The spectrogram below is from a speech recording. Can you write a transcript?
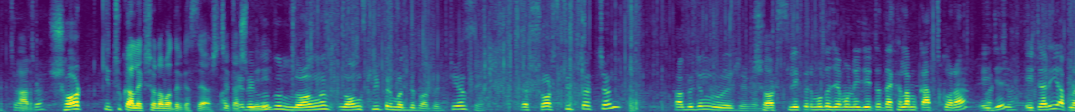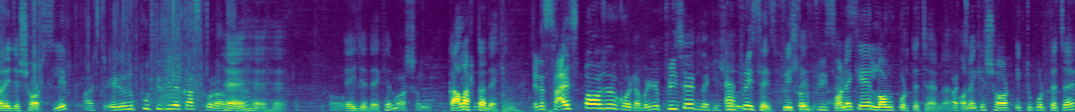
আচ্ছা আর আচ্ছা। শর্ট কিছু কালেকশন আমাদের কাছে আসছে এটা কাশ্মীরি। কিন্তু লং লং স্লিপের মধ্যে পাবেন ঠিক আছে? শর্ট স্লিপ চাচ্ছেন তাদের জন্য রয়েছে এখানে। শর্ট স্লিপের মধ্যে যেমন এই যে এটা দেখালাম কাজ করা এই যে এটারই আপনার এই যে শর্ট স্লিপ আচ্ছা এটা কিন্তু পুঁতি দিয়ে কাজ করা আছে হ্যাঁ হ্যাঁ? হ্যাঁ এই যে দেখেন মাশাআল্লাহ। কালারটা দেখেন। এটা সাইজ পাওয়া যাবে কয়টা? ভাই ফ্রি সাইজ নাকি হ্যাঁ ফ্রি সাইজ ফ্রি সাইজ অনেকে লং পড়তে চায় না অনেকে শর্ট একটু পড়তে চায়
